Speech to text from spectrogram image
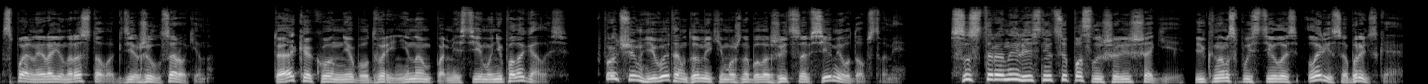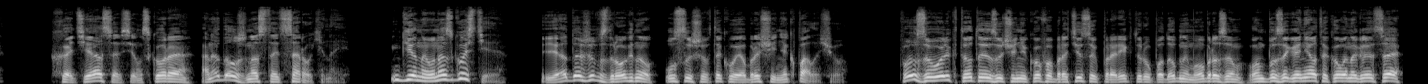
в спальный район Ростова, где жил Сорокин. Так как он не был дворянином, поместье ему не полагалось. Впрочем, и в этом домике можно было жить со всеми удобствами. Со стороны лестницы послышались шаги, и к нам спустилась Лариса Брыльская. Хотя совсем скоро она должна стать Сорокиной. «Гена, у нас гости!» Я даже вздрогнул, услышав такое обращение к Палычу. Позволь кто-то из учеников обратиться к проректору подобным образом, он бы загонял такого наглеца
